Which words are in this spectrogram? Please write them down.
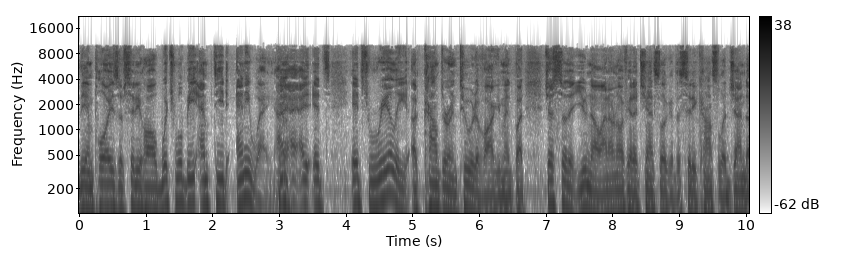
the employees of City Hall, which will be emptied anyway? I, I, it's it's really a counterintuitive argument. But just so that you know, I don't know if you had a chance to look at the City Council agenda.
